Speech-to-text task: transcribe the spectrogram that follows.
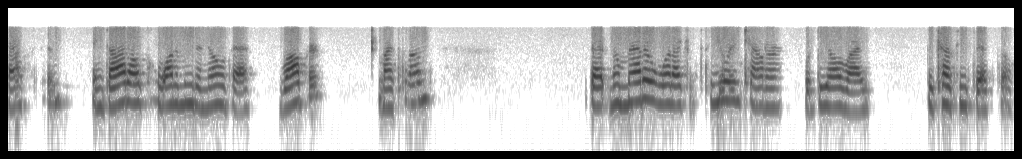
accident, and God also wanted me to know that Robert, my son, that no matter what I could see or encounter would be all right because he said so.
